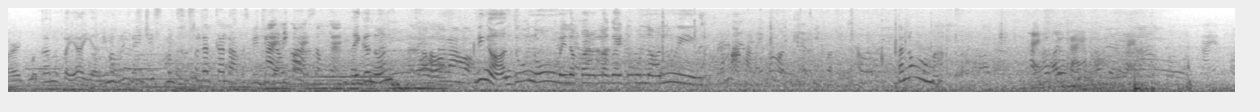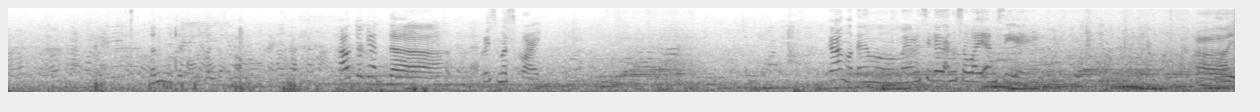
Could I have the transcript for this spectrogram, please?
Card, magkano kaya yan? Di magre-register, magsusulat ka lang, tapos bibigyan ka. Ay, ganun? Oo. Hindi nga, doon oh, may nakalagay doon na ano eh. Tanong mo nga. Tanong mo dyan. How to get the Christmas card? Kango, tinan mo, mayroon sila ano sa YMCA. Ờ,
